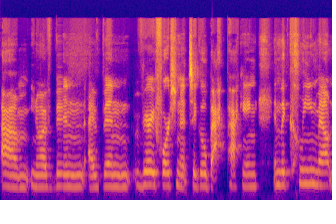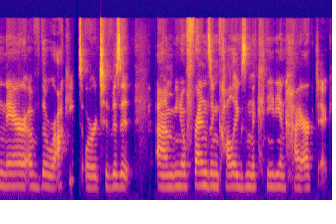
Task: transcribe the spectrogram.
Um, you know, I've been I've been very fortunate to go backpacking in the clean mountain air of the Rockies, or to visit um, you know friends and colleagues in the Canadian High Arctic.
